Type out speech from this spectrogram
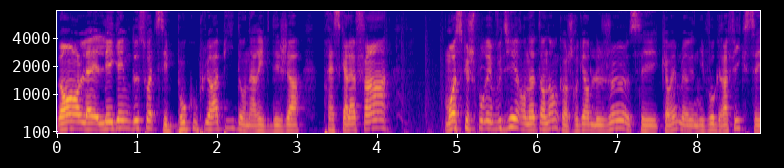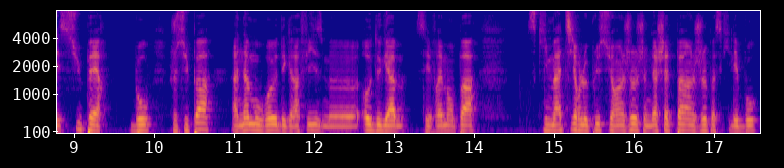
Bon, les games de SWAT, c'est beaucoup plus rapide, on arrive déjà presque à la fin. Moi, ce que je pourrais vous dire, en attendant, quand je regarde le jeu, c'est quand même, le niveau graphique, c'est super beau. Je suis pas un amoureux des graphismes euh, haut de gamme, c'est vraiment pas ce qui m'attire le plus sur un jeu. Je n'achète pas un jeu parce qu'il est beau.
